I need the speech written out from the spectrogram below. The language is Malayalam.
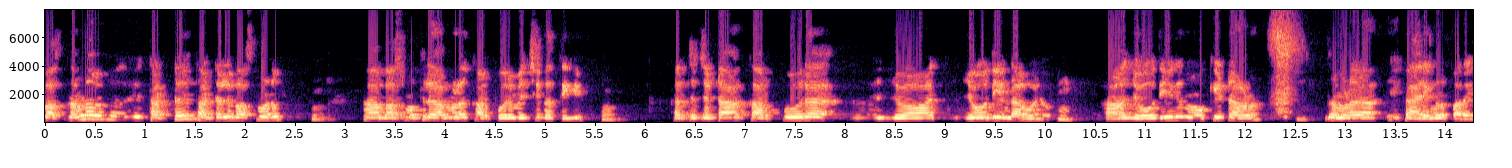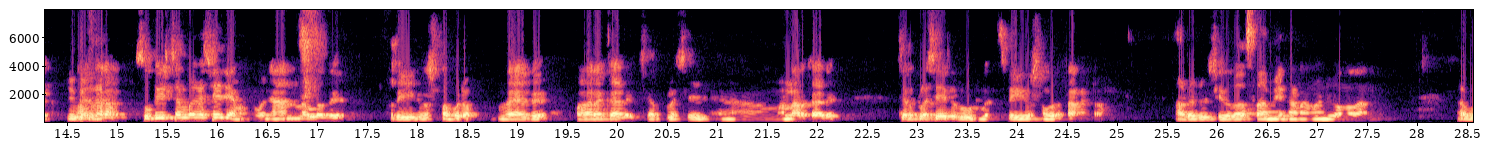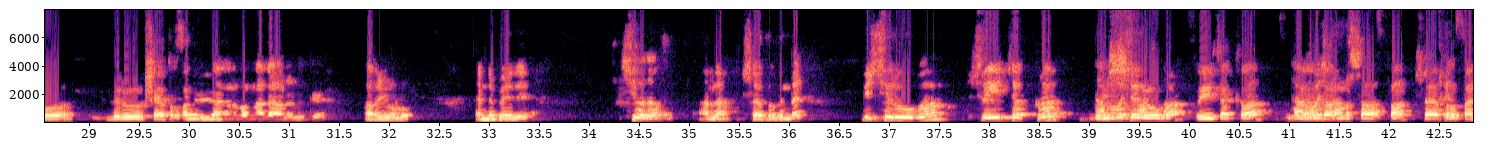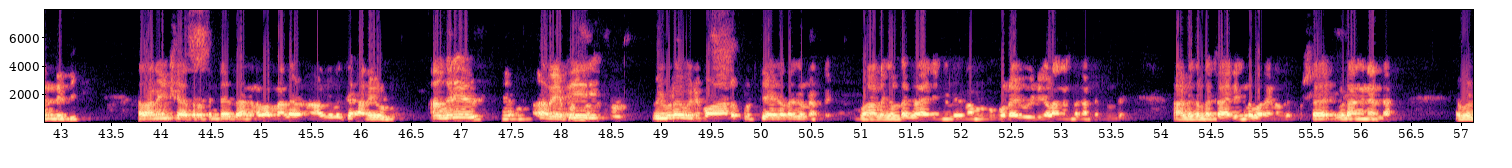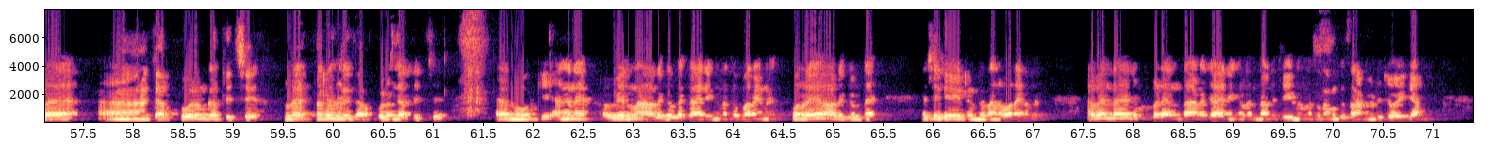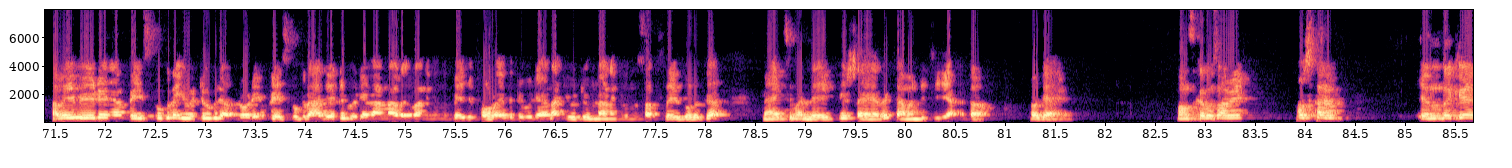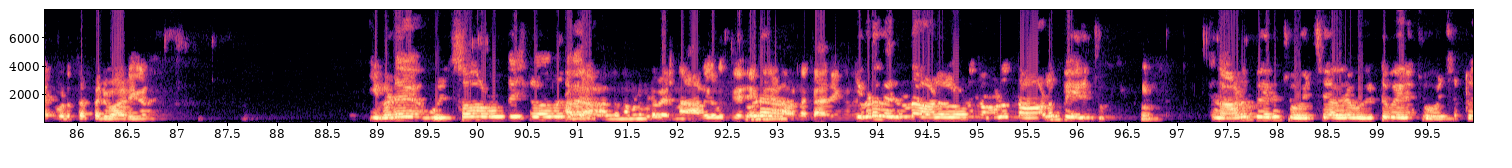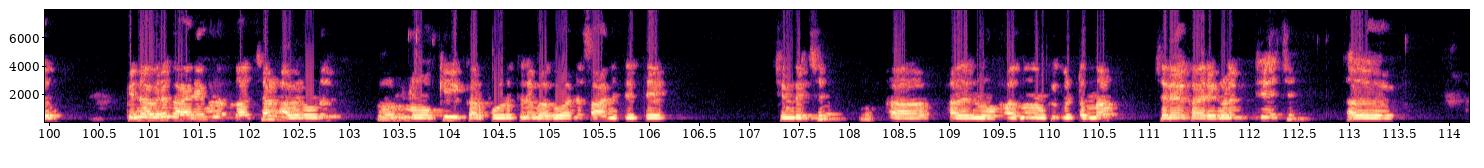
ഭസ്- നമ്മൾ തട്ട് തട്ടിൽ ഭസ്മം ഇടും ആ ഭസ്മത്തിൽ നമ്മൾ കർപ്പൂരം വെച്ച് കത്തിക്കും. കത്തിച്ചിട്ട് ആ കർപ്പൂര ജ്യോതി ഉണ്ടാവുമല്ലോ. ആ ജ്യോതിയിൽ നോക്കിയിട്ടാണ് നമ്മൾ ഈ കാര്യങ്ങൾ പറയാം നമസ്കാരം. സുധീഷ് ചെമ്പകശ്ശേരിയാണ്. അപ്പൊ ഞാൻ എന്നുള്ളത് ശ്രീകൃഷ്ണപുരം. അതായത് പാലക്കാട് ചെർപ്പളശ്ശേരി മണ്ണാർക്കാട് ചെർപ്പളശ്ശേരി റൂട്ടിൽ ശ്രീകൃഷ്ണപുരത്താണ് കേട്ടോ. അവിടെ ഒരു ശിവദാസ് സ്വാമിയെ കാണാൻ വേണ്ടി വന്നതാണ്. അപ്പോ ഇതൊരു ക്ഷേത്ര സന്നിധി അങ്ങനെ പറഞ്ഞാൽ ആളുകൾക്ക് അറിയുള്ളൂ. എന്റെ പേര് ശിവദാസ് അല്ല ക്ഷേത്രത്തിന്റെ വിശ്വരൂപ ശ്രീചക്ര ധർമ്മശാസ്ത്ര ശ്രീചക്ര ധർമ്മശാസ്ത്ര. ക്ഷേത്ര സന്നിധി. അതാണ് ഈ ക്ഷേത്രത്തിന്റെ അങ്ങനെ പറഞ്ഞാൽ ആളുകൾക്ക് അറിയുള്ളൂ. അങ്ങനെയാണ് അറിയപ്പെടുന്നത്. ഇവിടെ ഒരുപാട് പ്രത്യേകതകളുണ്ട്. ആളുകളുടെ കാര്യങ്ങൾ നമുക്ക് കുറെ വീടുകൾ അങ്ങനത്തെ കണ്ടിട്ടുണ്ട്. ആളുകളുടെ കാര്യങ്ങൾ പറയണത്. പക്ഷെ ഇവിടെ അങ്ങനെയല്ല. ഇവിടെ കർപ്പൂരം കത്തിച്ച് അല്ലെ? തലത്തിൽ കർപ്പൂരം കത്തിച്ച് നോക്കി. അങ്ങനെ വരുന്ന ആളുകളുടെ കാര്യങ്ങളൊക്കെ പറയുന്നത് കുറെ ആളുകളുടെ ശരിയായിട്ടുണ്ടെന്നാണ് പറയുന്നത്. അപ്പൊ എന്തായാലും ഇവിടെ എന്താണ് കാര്യങ്ങൾ എന്താണ് ചെയ്യുന്നതെന്നൊക്കെ നമുക്ക് സ്വാമിയോട് ചോദിക്കാം. അപ്പൊ ഈ വീഡിയോ ഞാൻ ഫേസ്ബുക്കിലും യൂട്യൂബിൽ അപ്ലോഡ് ചെയ്യും. ഫേസ്ബുക്കിൽ ആദ്യമായിട്ട് വീഡിയോ കാണുന്ന ആളുകളാണെങ്കിൽ ഒന്ന് പേജ് ഫോളോ ചെയ്തിട്ട് വീഡിയോ ആണ് യൂട്യൂബിലാണെങ്കിൽ ഒന്ന് സബ്സ്ക്രൈബ് കൊടുക്കുക. മാക്സിമം ലൈക്ക് ഷെയർ കമന്റ് ചെയ്യുക. കേട്ടോ. ഓക്കെ. നമസ്കാരം സ്വാമി. നമസ്കാരം. എന്തൊക്കെ ഇവിടുത്തെ പരിപാടികൾ? ഇവിടെ ഉത്സവങ്ങൾ ഉദ്ദേശിക്കുന്നത് അല്ല അല്ല നമ്മളിവിടെ വരുന്ന ആളുകൾക്ക് എങ്ങനെയാണ് അവരുടെ കാര്യങ്ങൾ. ഇവിടെ വരുന്ന ആളുകളോട് നമ്മൾ നാളും പേരും ചോദിക്കും നാളും പേരും ചോദിച്ച് അവരെ വീട്ടുപേരും ചോദിച്ചിട്ട് പിന്നെ അവരെ കാര്യങ്ങൾ എന്താ വെച്ചാൽ അവരോട് നോക്കി കർപ്പൂരത്തിൽ ഭഗവാന്റെ സാന്നിധ്യത്തെ ചിന്തിച്ച് ആ, അതിൽ അതിന് നമുക്ക് കിട്ടുന്ന ചില കാര്യങ്ങളെ വിജയിച്ച് അത്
